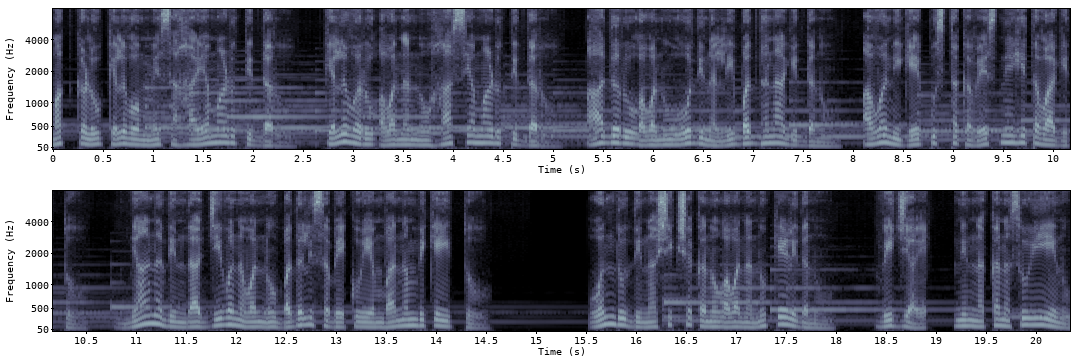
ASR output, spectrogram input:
ಮಕ್ಕಳು ಕೆಲವೊಮ್ಮೆ ಸಹಾಯ ಮಾಡುತ್ತಿದ್ದರು. ಕೆಲವರು ಅವನನ್ನು ಹಾಸ್ಯ ಮಾಡುತ್ತಿದ್ದರು. ಆದರೂ ಅವನು ಓದಿನಲ್ಲಿ ಬದ್ಧನಾಗಿದ್ದನು. ಅವನಿಗೆ ಪುಸ್ತಕವೇ ಸ್ನೇಹಿತವಾಗಿತ್ತು. ಜ್ಞಾನದಿಂದ ಜೀವನವನ್ನು ಬದಲಿಸಬೇಕು ಎಂಬ ನಂಬಿಕೆಯಿತ್ತು. ಒಂದು ದಿನ ಶಿಕ್ಷಕನು ಅವನನ್ನು ಕೇಳಿದನು, ವಿಜಯ್, ನಿನ್ನ ಕನಸು ಏನು?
